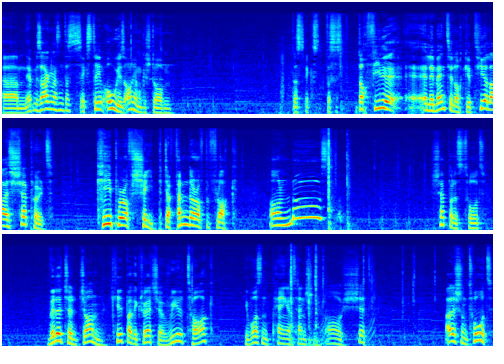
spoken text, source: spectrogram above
Ähm, ihr habt mir sagen lassen, dass es extrem... Oh, hier ist auch jemand gestorben. Dass, dass es doch viele Elemente noch gibt. Hier lies Shepherd. Keeper of Sheep. Defender of the Flock. Oh no! Shepherd ist tot. Villager John. Killed by the creature. Real talk? He wasn't paying attention. Oh shit. Alles schon tot.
